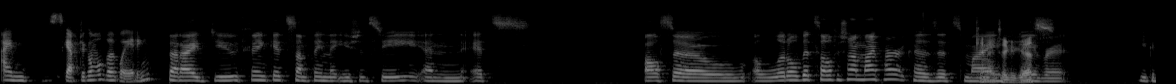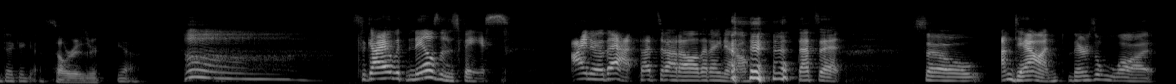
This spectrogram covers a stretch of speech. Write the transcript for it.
I'm skeptical but waiting. but I do think it's something that you should see, and it's also a little bit selfish on my part because it's my I take a favorite. guess? You can take a guess. Hellraiser. Yeah. it's the guy with nails in his face. I know that. That's about all that I know. That's it. so I'm down. there's a lot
